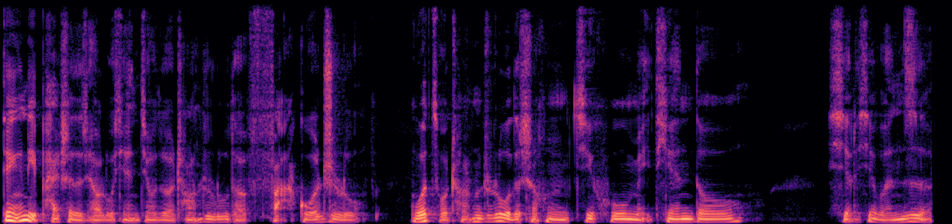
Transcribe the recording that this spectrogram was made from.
电影里拍摄的这条路线，叫做朝圣之路的法国之路。我走朝圣之路的时候，几乎每天都写了些文字。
